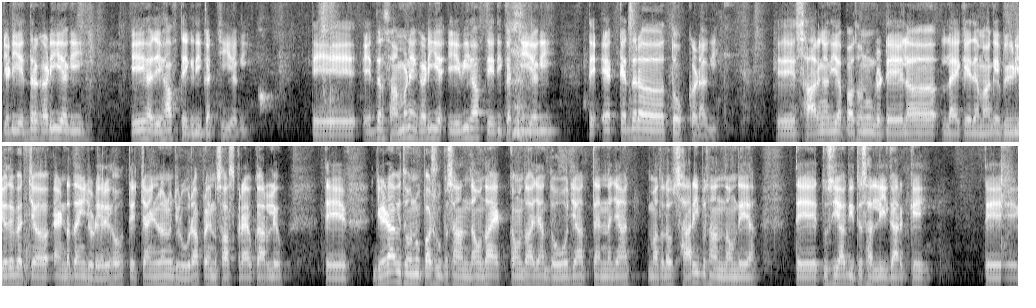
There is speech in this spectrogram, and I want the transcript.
ਜਿਹੜੀ ਇੱਧਰ ਖੜੀ ਹੈਗੀ, ਇਹ ਹਜੇ ਹਫ਼ਤੇ ਦੀ ਕੱਚੀ ਹੈਗੀ। ਤੇ ਇੱਧਰ ਸਾਹਮਣੇ ਖੜੀ ਹੈ, ਇਹ ਵੀ ਹਫ਼ਤੇ ਦੀ ਕੱਚੀ ਹੈਗੀ। ਤੇ ਇੱਕ ਇੱਧਰ ਤੋਕੜ ਹੈਗੀ। ਤੇ ਸਾਰੀਆਂ ਦੀ ਆਪਾਂ ਤੁਹਾਨੂੰ ਡਿਟੇਲ ਲੈ ਕੇ ਦੇਵਾਂਗੇ। ਵੀਡੀਓ ਦੇ ਵਿੱਚ ਐਂਡ ਤਾਈਂ ਜੁੜੇ ਰਹੋ ਤੇ ਚੈਨਲ ਨੂੰ ਜਰੂਰ ਆਪਣੇ ਨੂੰ ਸਬਸਕ੍ਰਾਈਬ ਕਰ ਲਿਓ। ਤੇ ਜਿਹੜਾ ਵੀ ਤੁਹਾਨੂੰ ਪਸ਼ੂ ਪਸੰਦ ਆਉਂਦਾ, ਇੱਕ ਆਉਂਦਾ ਜਾਂ ਦੋ ਜਾਂ ਤਿੰਨ ਜਾਂ ਮਤਲਬ ਸਾਰੇ ਹੀ ਪਸੰਦ ਆਉਂਦੇ ਆ, ਤੇ ਤੁਸੀਂ ਆਪਦੀ ਤਸੱਲੀ ਕਰਕੇ ਤੇ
